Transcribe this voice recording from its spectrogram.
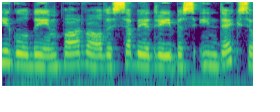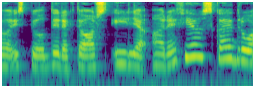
Ieguldījuma pārvaldes sabiedrības Indekso izpildu direktors Ilja Arefjevs skaidro,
